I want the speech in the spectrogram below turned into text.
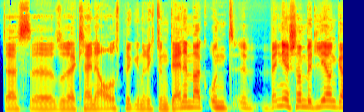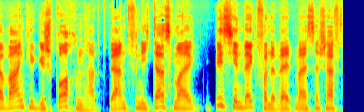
Das äh, so der kleine Ausblick in Richtung Dänemark. Und äh, wenn ihr schon mit Leon Gawanke gesprochen habt, Bernd, finde ich das mal ein bisschen weg von der Weltmeisterschaft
